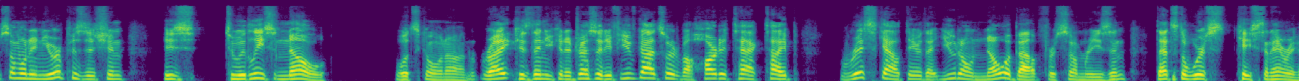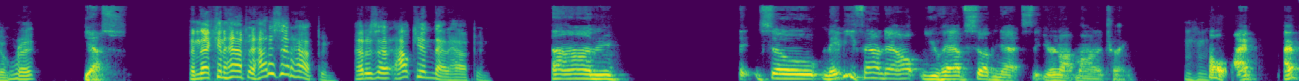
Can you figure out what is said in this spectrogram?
someone in your position is to at least know what's going on, right? Because then you can address it. If you've got sort of a heart attack type risk out there that you don't know about for some reason, that's the worst case scenario, right? Yes. And that can happen. How does that happen? How does that how can that happen? Um, so maybe you found out you have subnets that you're not monitoring. Mhm. Oh, I, I,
